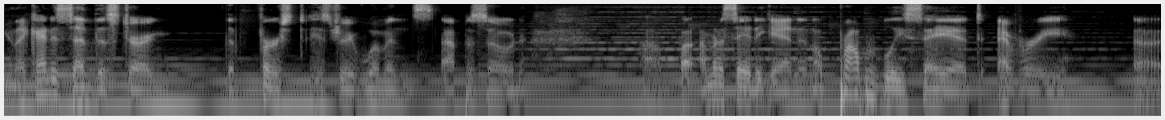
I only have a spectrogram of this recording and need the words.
And I kind of said this during the first History of Women's episode, uh, but I'm going to say it again, and I'll probably say it every uh,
